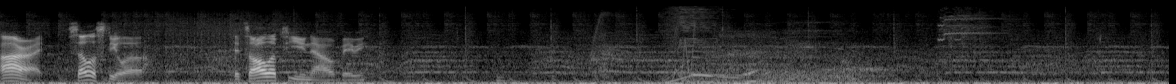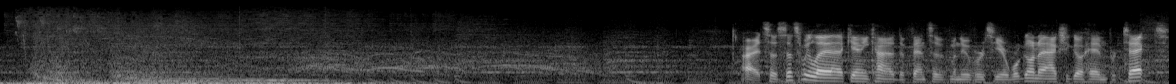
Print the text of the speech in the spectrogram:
Alright, Celesteela. It's all up to you now, baby. Alright, so since we lack any kind of defensive maneuvers here, we're going to actually go ahead and protect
